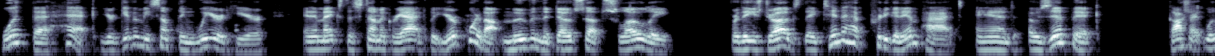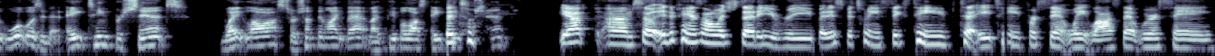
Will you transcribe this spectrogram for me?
"What the heck? You're giving me something weird here," and it makes the stomach react. But your point about moving the dose up slowly for these drugs, they tend to have pretty good impact. And Ozempic, gosh, I, what was it at eighteen percent weight loss or something like that? Like people lost eighteen percent. Yep. Um, so it depends on which study you read, but it's between 16 to 18% weight loss that we're seeing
